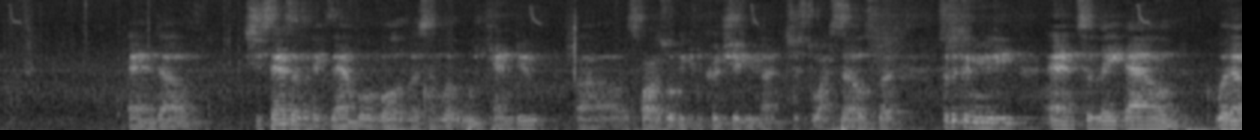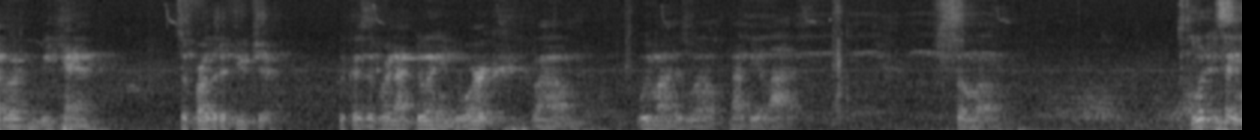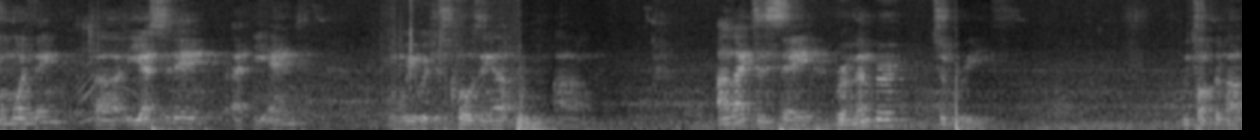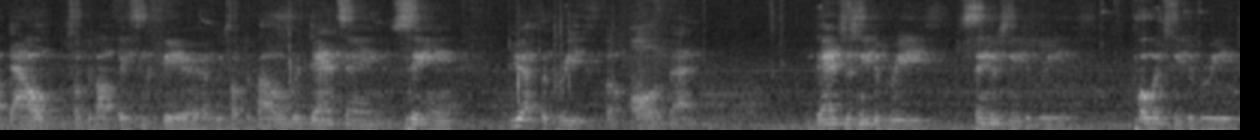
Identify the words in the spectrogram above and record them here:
And um, she stands as an example of all of us and what we can do uh, as far as what we can contribute, not just to ourselves, but to the community, and to lay down whatever we can to further the future. Because if we're not doing any work, um, we might as well not be alive. So, uh, I wanted to say one more thing. Uh, yesterday, at the end, when we were just closing up, um, I like to say, remember to breathe. We talked about doubt, we talked about facing fear, we talked about we're dancing singing. You have to breathe for all of that. Dancers need to breathe, singers need to breathe, poets need to breathe.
